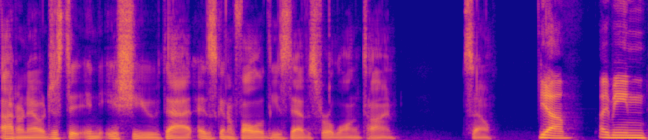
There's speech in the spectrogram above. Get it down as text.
I don't know, just an issue that is going to follow these devs for a long time. So Yeah. I mean,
